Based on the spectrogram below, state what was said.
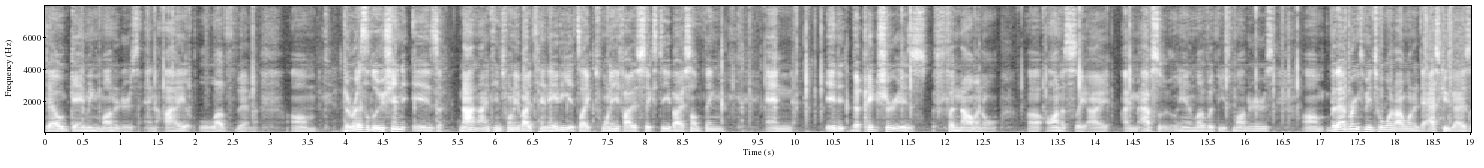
Dell gaming monitors and I love them. Um, the resolution is not 1920 by 1080, it's like 2560 by something and it the picture is phenomenal. Uh, honestly, I, I'm absolutely in love with these monitors. Um, but that brings me to what I wanted to ask you guys.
